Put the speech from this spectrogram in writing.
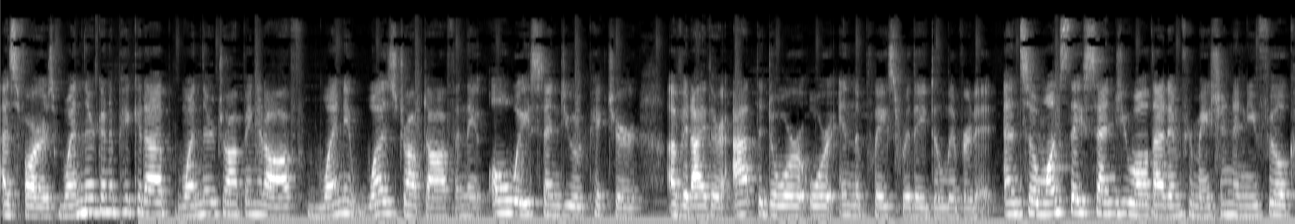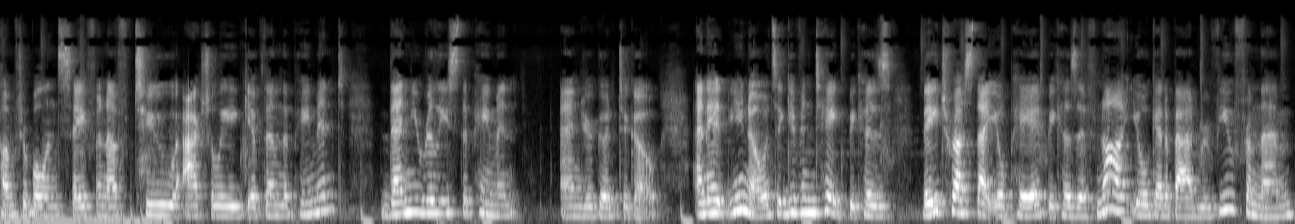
as far as when they're gonna pick it up, when they're dropping it off, when it was dropped off, and they always send you a picture of it either at the door or in the place where they delivered it. And so once they send you all that information and you feel comfortable and safe enough to actually give them the payment, then you release the payment and you're good to go. And it, you know, it's a give and take because they trust that you'll pay it because if not, you'll get a bad review from them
